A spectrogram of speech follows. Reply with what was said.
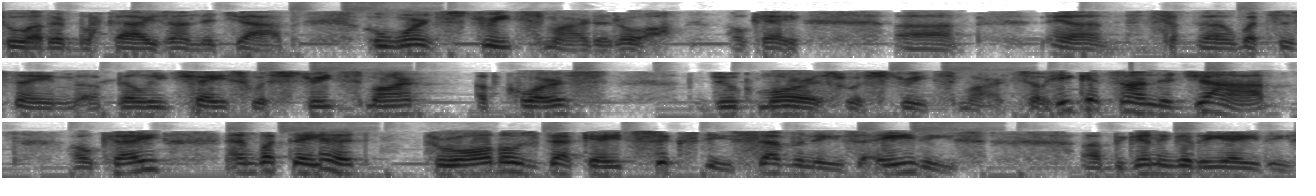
two other black guys on the job who weren't street smart at all. Okay, uh, uh, uh, what's his name? Uh, Billy Chase was street smart, of course. Duke Morris was street smart. So he gets on the job, okay? And what they did through all those decades, 60s, 70s, 80s, uh, beginning of the 80s,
